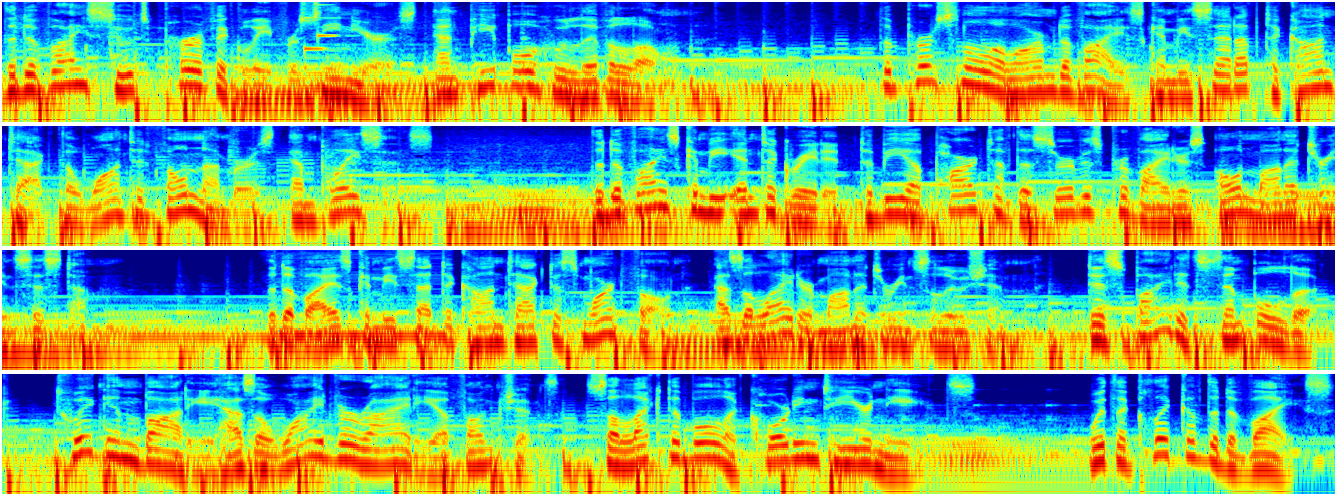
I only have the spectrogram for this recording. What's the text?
The device suits perfectly for seniors and people who live alone. The personal alarm device can be set up to contact the wanted phone numbers and places. The device can be integrated to be a part of the service provider's own monitoring system. The device can be set to contact a smartphone as a lighter monitoring solution. Despite its simple look, Twig Embody has a wide variety of functions, selectable according to your needs. With a click of the device,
